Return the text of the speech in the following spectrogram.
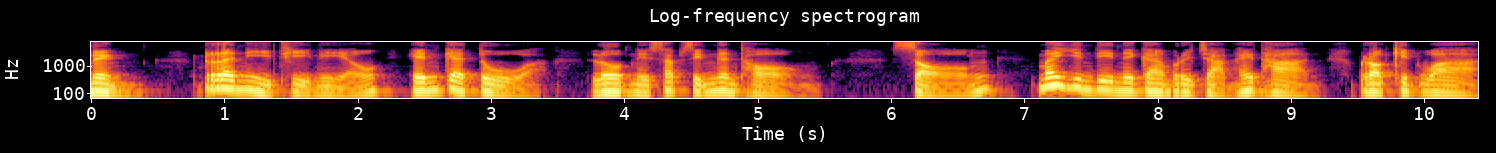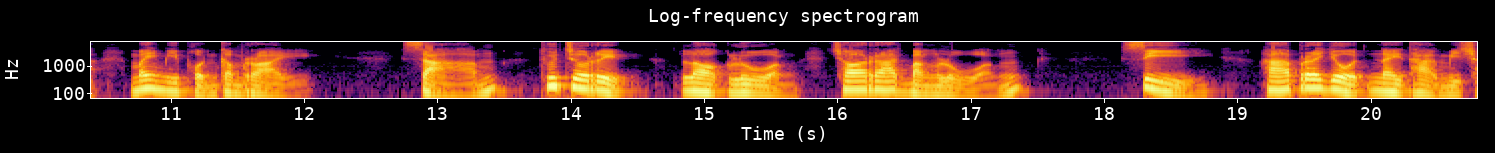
1. ระนีทีเหนียว เห็นแก่ตัว โลภในทรัพย์สินเงินทอง 2. ไม่ยินดีในการบริจาคให้ทาน เพราะคิดว่าไม่มีผลกำไร 3. ทุจริต หลอกลวง ช่อราดบังหลวง 4. หาประโยชน์ในทางมิช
